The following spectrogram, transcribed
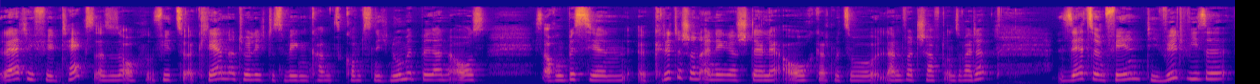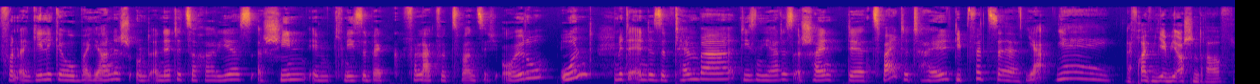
relativ viel Text, also auch viel zu erklären natürlich, deswegen kommt es nicht nur mit Bildern aus. Ist auch ein bisschen äh, kritisch an einiger Stelle auch, gerade mit so Landwirtschaft und so weiter. Sehr zu empfehlen, die Wildwiese von Angelika Hobajanisch und Annette Zacharias erschien im Knesebeck Verlag für 20 Euro. Und Mitte Ende September diesen Jahres erscheint der zweite Teil. Die Pfütze. Ja. Yay. Da freue ich mich irgendwie auch schon drauf.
